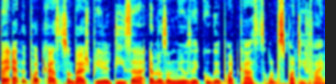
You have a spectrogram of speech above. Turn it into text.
Bei Apple Podcasts zum Beispiel, Deezer, Amazon Music, Google Podcasts und Spotify.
